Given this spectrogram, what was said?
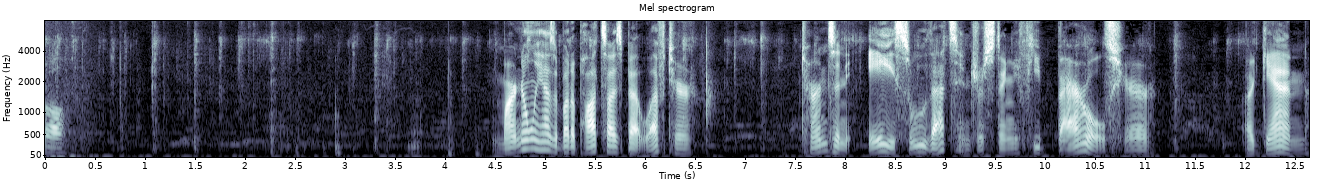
Call. Martin only has about a pot sized bet left here. Turns an ace. Ooh, that's interesting. If he barrels here again.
